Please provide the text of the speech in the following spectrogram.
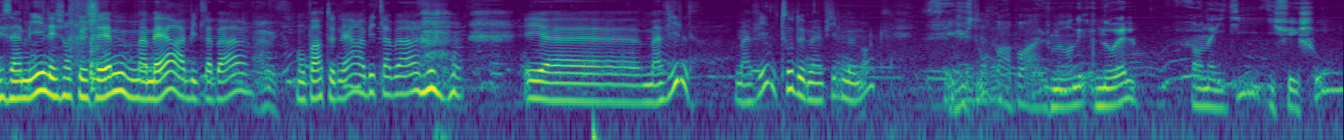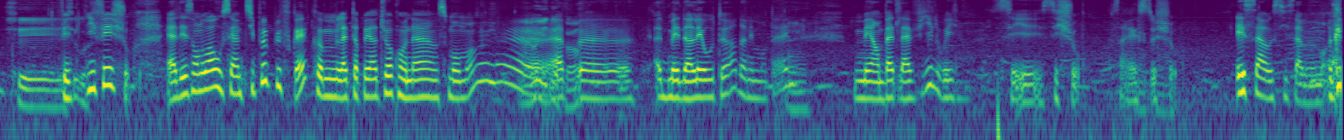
Mes amis, les gens que j'aime, ma mère habite là-bas, ah mon partenaire habite là-bas, et euh, ma ville, ma ville, tout de ma ville me manque. Et justement par rapport à, je me demandais, Noël, en Haïti, il fait chaud il, fait, chaud. Il y a des endroits où c'est un petit peu plus frais, comme la température qu'on a en ce moment, ah euh, mais dans les hauteurs, dans les montagnes. Mais en bas de la ville, oui, c'est chaud, ça reste chaud. Et ça aussi, ça me manque,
